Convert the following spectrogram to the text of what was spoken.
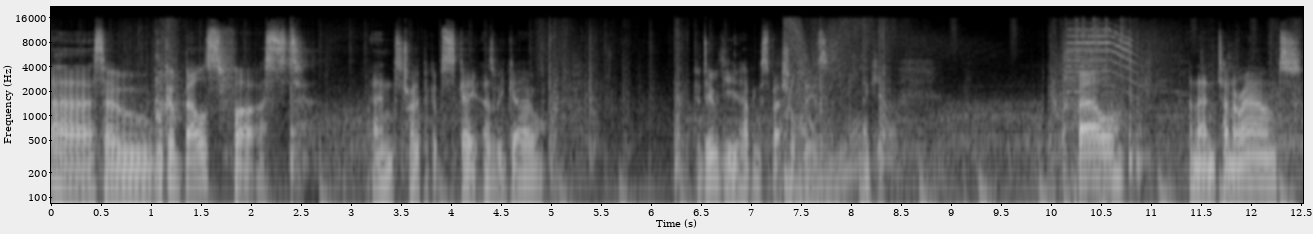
Uh, so we'll go bells first and try to pick up skate as we go. Could do with you having special, please. Thank you. Bell, and then turn around.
